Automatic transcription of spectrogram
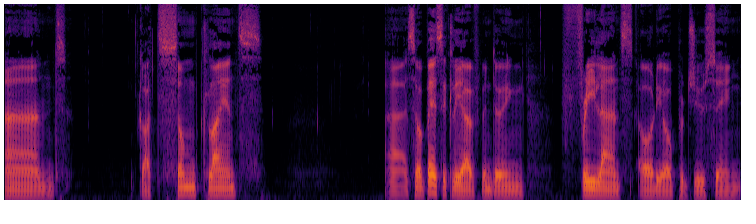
and got some clients. Uh, so basically, I've been doing freelance audio producing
